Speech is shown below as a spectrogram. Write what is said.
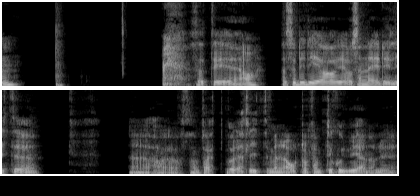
Mm. Så att det, ja, alltså det är det jag gör. Sen är det lite, eh, har jag som sagt börjat lite med den här 1857 igen och nu,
